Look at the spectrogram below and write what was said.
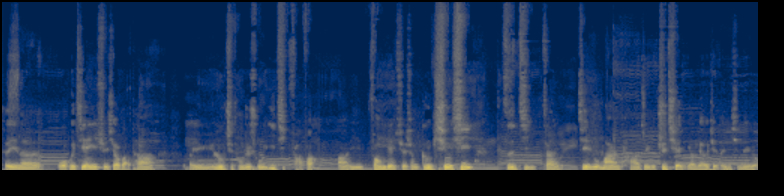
所以呢，我会建议学校把它与录取通知书一起发放。啊，以方便学生更清晰自己在进入马耳他这个之前要了解的一些内容。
